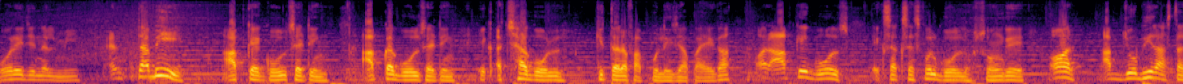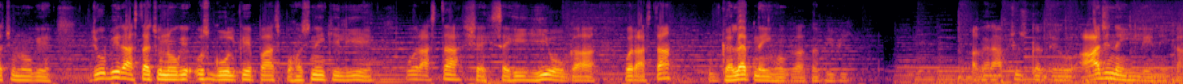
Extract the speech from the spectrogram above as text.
original me and तभी आपके गोल सेटिंग आपका गोल सेटिंग एक अच्छा गोल की तरफ़ आपको ले जा पाएगा और आपके गोल्स एक सक्सेसफुल गोल्स होंगे और आप जो भी रास्ता चुनोगे जो भी रास्ता चुनोगे उस गोल के पास पहुँचने के लिए वो रास्ता सही ही होगा वो रास्ता गलत नहीं होगा कभी भी अगर आप चूज़ करते हो आज नहीं लेने का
